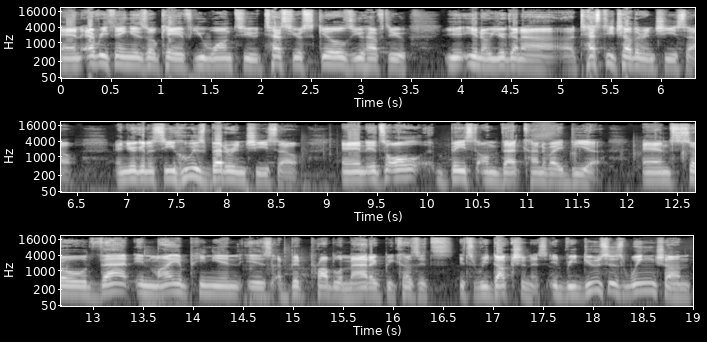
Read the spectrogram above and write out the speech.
and everything is okay if you want to test your skills you have to you, you know you're gonna uh, test each other in chi sao and you're gonna see who is better in chi sao and it's all based on that kind of idea and so that in my opinion is a bit problematic because it's it's reductionist it reduces wing chun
